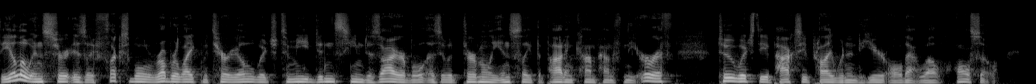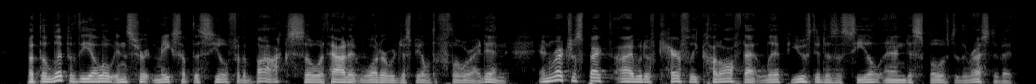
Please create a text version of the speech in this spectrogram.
The yellow insert is a flexible rubber-like material which to me didn't seem desirable as it would thermally insulate the potting compound from the earth, to which the epoxy probably wouldn't adhere all that well also. But the lip of the yellow insert makes up the seal for the box, so without it, water would just be able to flow right in. In retrospect, I would have carefully cut off that lip, used it as a seal, and disposed of the rest of it.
